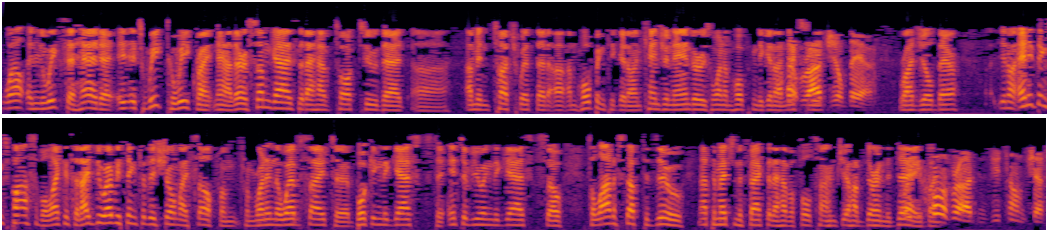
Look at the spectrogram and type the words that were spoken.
Well, in the weeks ahead, uh, it, it's week to week right now. There are some guys that I have talked to that uh, I'm in touch with that uh, I'm hoping to get on. Ken Janander is one I'm hoping to get How on about next Rod week. Gilbert? Rod Gilbert. You know, anything's possible. Like I said, I do everything for this show myself, from from running the website to booking the guests to interviewing the guests. So it's a lot of stuff to do. Not to mention the fact that I have a full time job during the Well, day. you But call up Rod and you tell him Jeff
